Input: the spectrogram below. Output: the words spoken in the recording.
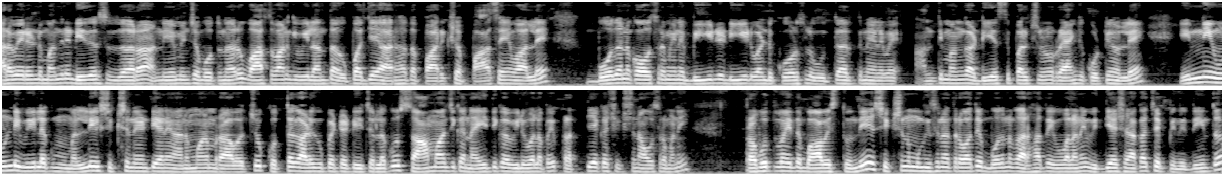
అరవై రెండు మందిని డీజెస్ ద్వారా నియమించబోతున్నారు. వాస్తవానికి వీళ్ళంతా ఉపాధ్యాయ అర్హత పరీక్ష పాస్ అయిన వాళ్ళే. బోధనకు అవసరమైన బీఈడి డిఈడి వంటి కోర్సులు ఉత్తీర్ణులైనవే అంతిమంగా డిఎస్సి పరీక్షలను ర్యాంక్ కొట్టిన వాళ్ళే ఇన్ని ఉండి వీళ్ళకు మళ్ళీ శిక్షణ ఏంటి అనే అనుమానం రావచ్చు. కొత్తగా అడుగుపెట్టే టీచర్లకు సామాజిక నైతిక విలువలపై ప్రత్యేక శిక్షణ అవసరమని ప్రభుత్వం అయితే భావిస్తుంది. శిక్షణ ముగిసిన తర్వాతే బోధనకు అర్హత ఇవ్వాలని విద్యాశాఖ చెప్పింది. దీంతో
